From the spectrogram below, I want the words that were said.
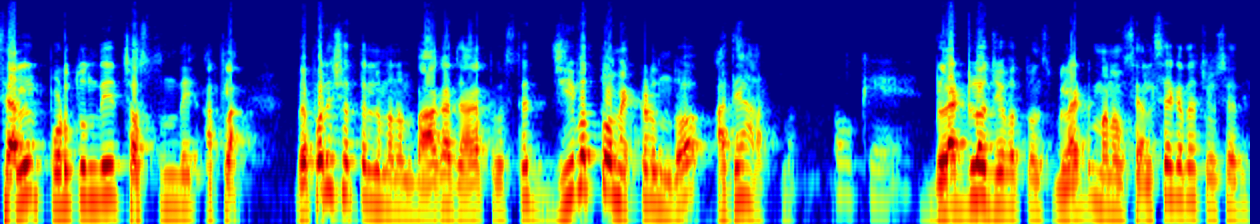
సెల్ పుడుతుంది చస్తుంది అట్లా. విపనిషత్తుల్ని మనం బాగా జాగ్రత్తగా వస్తే జీవత్వం ఎక్కడుందో అదే ఆత్మ. బ్లడ్లో జీవత్వం బ్లడ్ మనం సెల్సే కదా చూసేది.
